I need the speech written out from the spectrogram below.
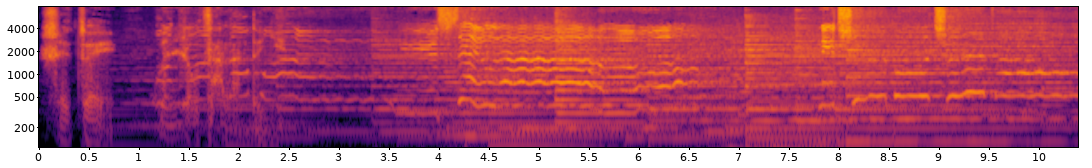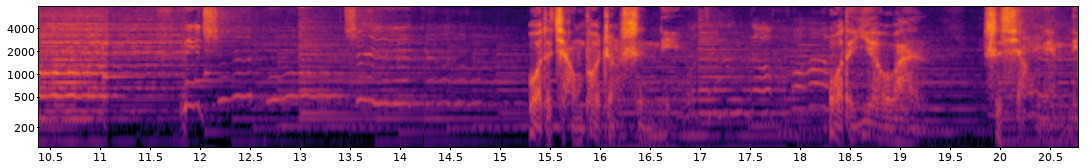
是最温柔灿烂的夜。你知不知道？你知不知道？我的强迫症是你，我的夜晚。是想念你，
